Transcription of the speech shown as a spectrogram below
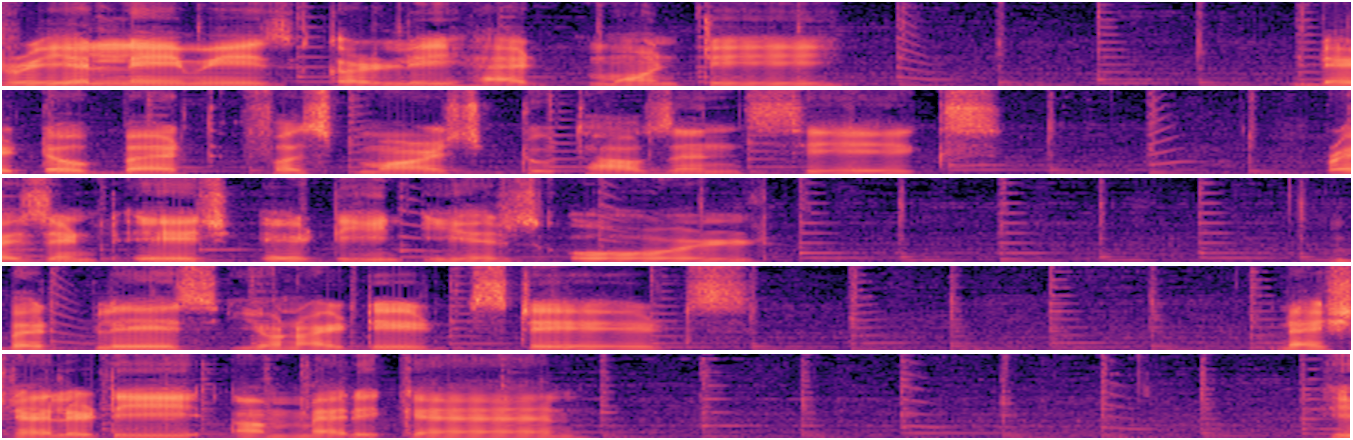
real name is Curly Head Monty. Date of birth 1st March 2006. Present age 18 years old. Birthplace United States. Nationality American. He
